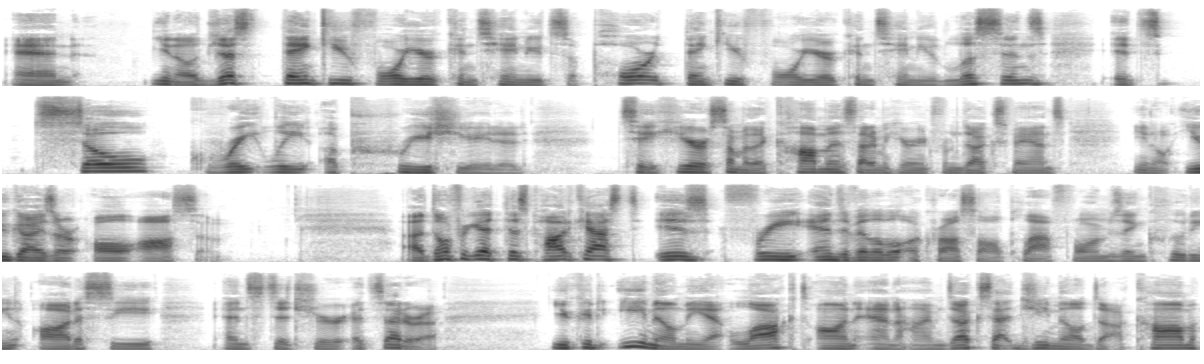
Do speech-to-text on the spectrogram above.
And you know, just thank you for your continued support. Thank you for your continued listens. It's so greatly appreciated to hear some of the comments that I'm hearing from Ducks fans. You know, you guys are all awesome. Uh, don't forget, this podcast is free and available across all platforms, including Audacy and Stitcher, etc. You could email me at lockedonanaheimducks at gmail.com.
